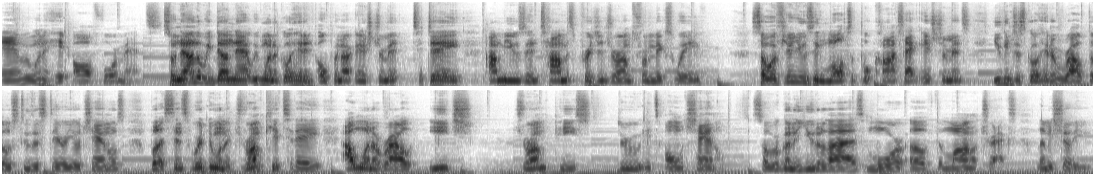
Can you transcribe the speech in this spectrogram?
and we want to hit all formats. So now that we've done that, we want to go ahead and open our instrument. Today, I'm using Thomas Pridgeon drums from Mixwave. So if you're using multiple Kontakt instruments, you can just go ahead and route those through the stereo channels. But since we're doing a drum kit today, I want to route each drum piece through its own channel. So we're going to utilize more of the mono tracks. Let me show you.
